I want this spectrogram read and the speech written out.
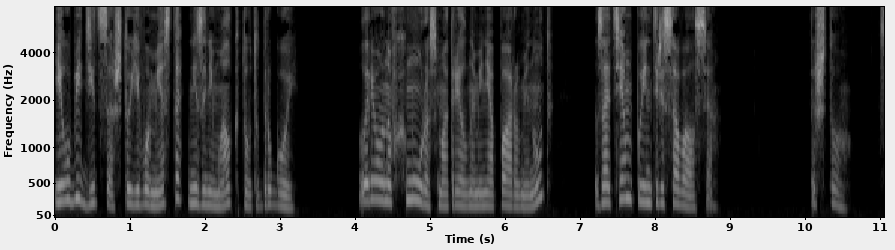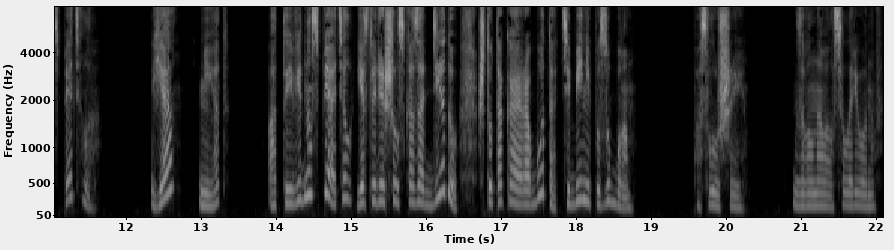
и убедиться, что его место не занимал кто-то другой. Ларионов хмуро смотрел на меня пару минут, затем поинтересовался. «Ты что, спятила?» «Я? Нет. А ты, видно, спятил, если решил сказать деду, что такая работа тебе не по зубам». «Послушай», — заволновался Ларионов,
